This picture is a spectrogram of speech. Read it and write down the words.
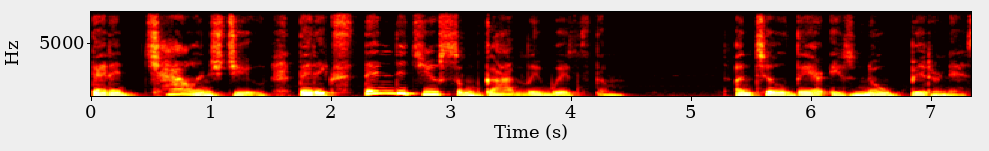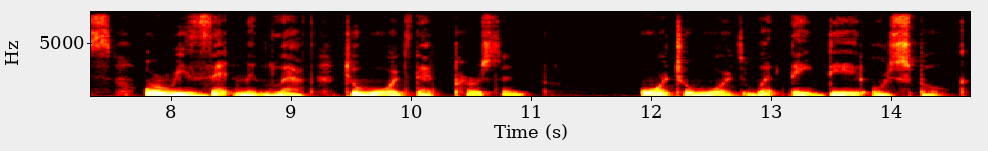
that it challenged you, that extended you some godly wisdom until there is no bitterness or resentment left towards that person or towards what they did or spoke.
